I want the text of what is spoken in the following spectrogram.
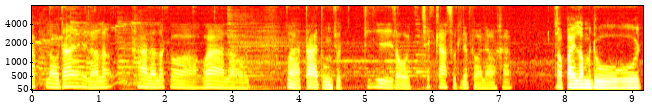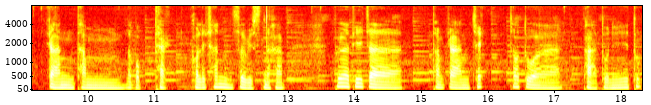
ครับเราได้แล้วแล้วฆ่าแล้วแล้วก็ว่าเรามาตายตรงจุดที่เราเช็คล่าสุดเรียบร้อยแล้วครับ ต่อไปเรามาดูการทำระบบ Tag Collection Service นะครับ เพื่อที่จะทำการเช็คเจ้าตัวผ่าตัวนี้ทุก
